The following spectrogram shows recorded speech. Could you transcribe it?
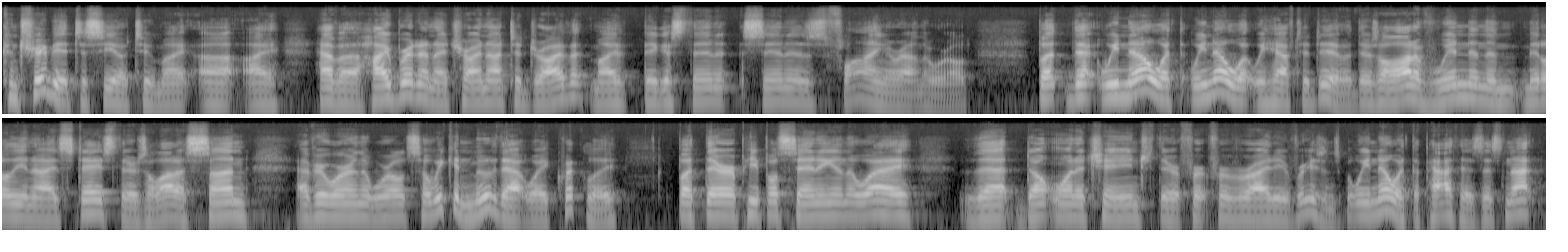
contribute to CO2. My, uh, I have a hybrid and I try not to drive it. My biggest thin, sin is flying around the world. But that we, know what, we know what we have to do. There's a lot of wind in the middle of the United States. There's a lot of sun everywhere in the world. So we can move that way quickly. But there are people standing in the way that don't want to change there for, for a variety of reasons. But we know what the path is. It's not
